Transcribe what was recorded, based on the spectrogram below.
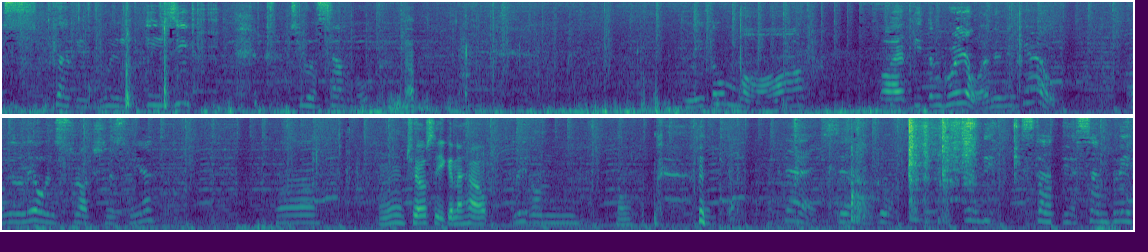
It's gonna be really easy to assemble. Little Marv fire pit and grill, and there we go. I got a little instructions here. Uh, Mm, Chelsea, you gonna help? little. Oh. okay, so go. Let me start the assembly.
